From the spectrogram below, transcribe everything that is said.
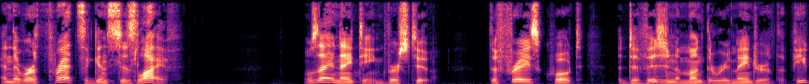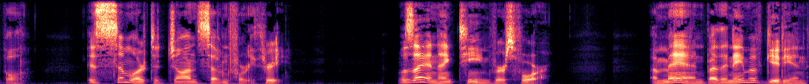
and there were threats against his life. Mosiah 19 verse 2. The phrase, quote, a division among the remainder of the people is similar to John 7:43. Mosiah 19 verse 4. A man by the name of Gideon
